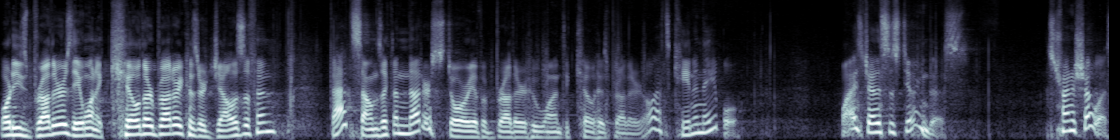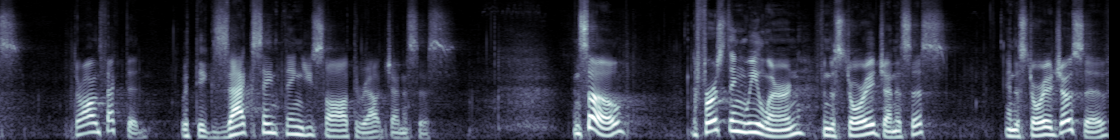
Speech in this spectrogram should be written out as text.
Or these brothers, they want to kill their brother because they're jealous of him. That sounds like another story of a brother who wanted to kill his brother. Oh, that's Cain and Abel. Why is Genesis doing this? It's trying to show us. They're all infected with the exact same thing you saw throughout Genesis. And so, the first thing we learn from the story of Genesis and the story of Joseph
